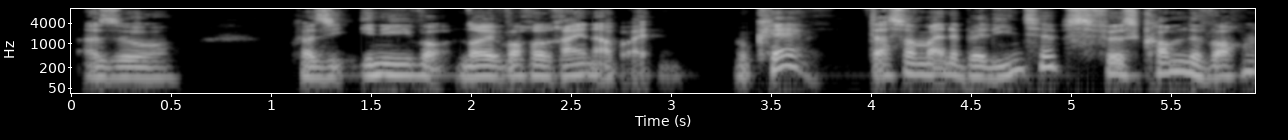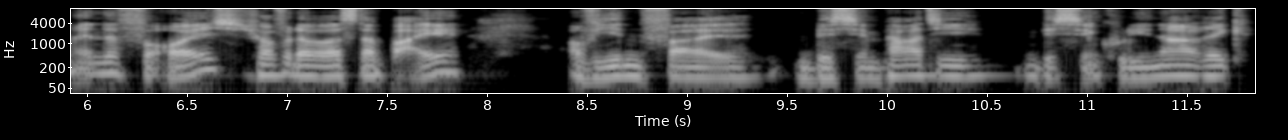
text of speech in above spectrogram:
Also quasi in die neue Woche reinarbeiten. Okay, das waren meine Berlin-Tipps fürs kommende Wochenende für euch. Ich hoffe, da war was dabei. Auf jeden Fall ein bisschen Party, ein bisschen Kulinarik,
